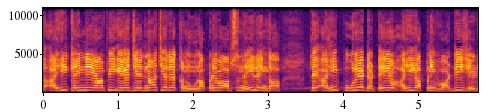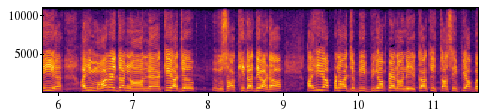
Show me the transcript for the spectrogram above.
ਤਾਂ ਅਸੀਂ ਕਹਿੰਨੇ ਆ ਵੀ ਇਹ ਜਿੰਨਾ ਚਿਰ ਇਹ ਕਾਨੂੰਨ ਆਪਣੇ ਵਾਪਸ ਨਹੀਂ ਲੈਂਦਾ ਤੇ ਅਸੀਂ ਪੂਰੇ ਡਟੇ ਆ ਅਸੀਂ ਆਪਣੀ ਵਾਢੀ ਜਿਹੜੀ ਹੈ ਅਸੀਂ ਮਹਾਰਾਜ ਦਾ ਨਾਮ ਲੈ ਕੇ ਅੱਜ ਵਿਸਾਖੀ ਦਾ ਦਿਹਾੜਾ, ਅਸੀਂ ਆਪਣਾ ਅੱਜ ਬੀਬੀਆਂ ਭੈਣਾਂ ਨੇ ਏਕਾ ਕੀਤਾ ਸੀ ਵੀ ਅਬ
